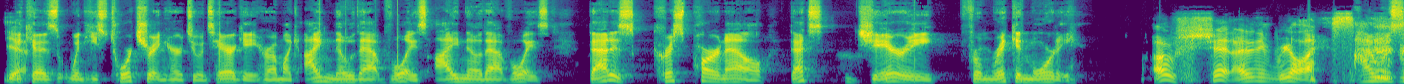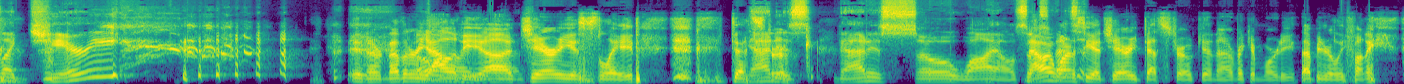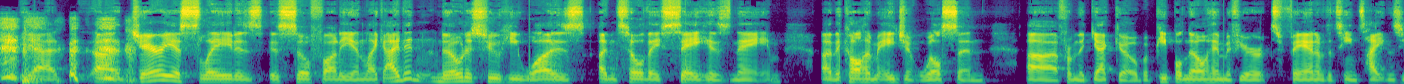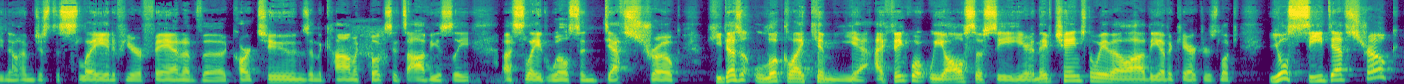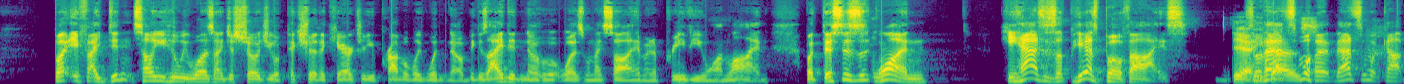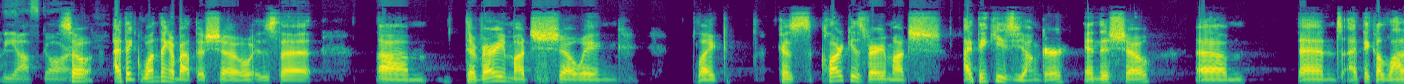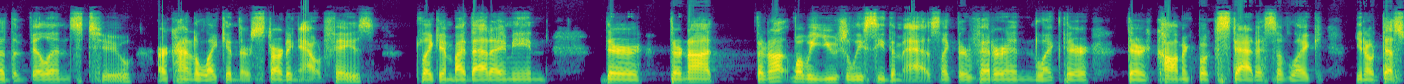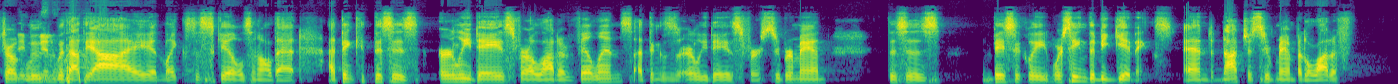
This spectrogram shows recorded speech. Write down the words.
Yeah, because when he's torturing her to interrogate her, I'm like, I know that voice. I know that voice. That is Chris Parnell. That's Jerry from Rick and Morty. Oh shit! I didn't even realize. I was like, Jerry? In another Oh reality, uh, Jerry is Slade. Deathstroke. that is that is so wild. So, now so I want to see a Jerry Deathstroke in uh, Rick and Morty. That'd be really funny. yeah. Uh, Jerry is Slade is is so funny, and like I didn't notice who he was until they say his name. Uh, they call him Agent Wilson uh, from the get go, but people know him if you're a fan of the Teen Titans. You know him just as Slade. If you're a fan of the cartoons and the comic books, it's obviously uh, Slade Wilson, Deathstroke. He doesn't look like him yet. I think what we also see here, and they've changed the way that a lot of the other characters look. You'll see Deathstroke. But if I didn't tell you who he was, I just showed you a picture of the character, you probably wouldn't know because I didn't know who it was when I saw him in a preview online. But this is one he has his he has both eyes. Yeah, so that's does. what that's what caught me off guard. So I think one thing about this show is that um, they're very much showing like because Clark is very much. I think he's younger in this show, um, and I think a lot of the villains too are kind of like in their starting out phase. Like, and by that I mean they're they're not they're not what we usually see them as. Like they're veteran, like they're their comic book status of like you know Deathstroke without the eye and like the skills and all that. I think this is early days for a lot of villains. I think this is early days for Superman. This is basically we're seeing the beginnings, and not just Superman, but a lot of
